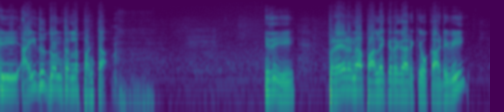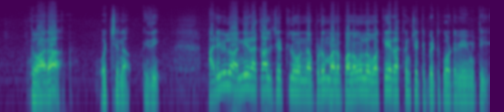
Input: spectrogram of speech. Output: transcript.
ఈ ఐదు దొంతర్ల పంట. ఇది ప్రేరణ పాలేకర్ గారికి ఒక అడవి ద్వారా వచ్చిన ఇది. అడవిలో అన్ని రకాల చెట్లు ఉన్నప్పుడు మన పొలంలో ఒకే రకం చెట్టు పెట్టుకోవటం ఏమిటి?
